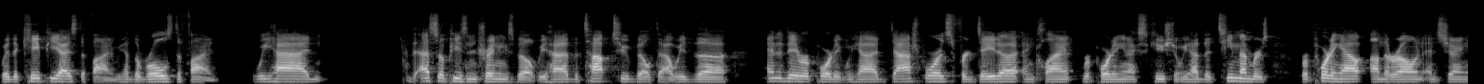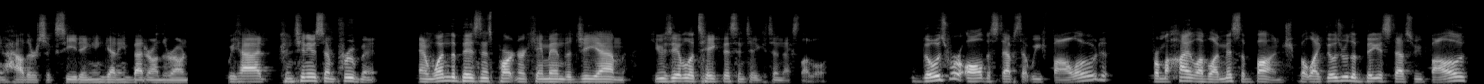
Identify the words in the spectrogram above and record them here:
We had the KPIs defined. We had the roles defined. We had the SOPs and trainings built. We had the top two built out. We had the end of day reporting. We had dashboards for data and client reporting and execution. We had the team members reporting out on their own and sharing how they're succeeding and getting better on their own. We had continuous improvement. And when the business partner came in, the GM, he was able to take this and take it to the next level. Those were all the steps that we followed from a high level. I miss a bunch, but like those were the biggest steps we followed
